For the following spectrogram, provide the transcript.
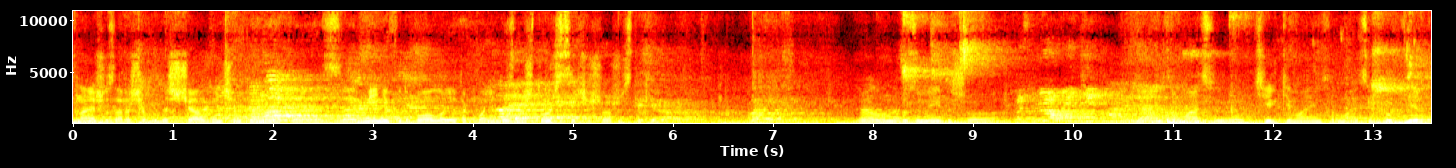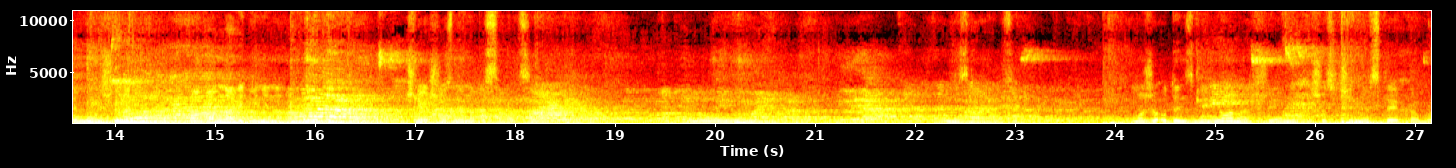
Знаю, що зараз ще буде ще один чемпіонат е, з міні-футболу. Я так зрозумів, десь на штучці чи що, щось таке. Ви головне розумієте, що я інформацію, тільки маю інформацію, повірте мені, що вам, вам навіть мені нагадувати. Якщо я щось не написав, це ну не знаю. Може один з мільйона, що я міг щось чи не встиг, або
